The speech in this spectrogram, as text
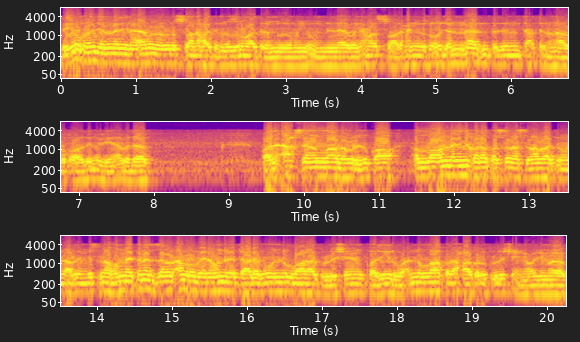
ليخرج الذين آمنوا من الصالحات من الظلمات إلى النور. ومن يؤمن بالله ويعمل صالحا يدخل جنات تجري من تحت الأنهار خالدين فيها أبدا. قد أحسن الله له رزقا الله الذي خلق السماء السماوات والأرض مثلهن يتنزل الأمر بينهن لتعرفوا أن الله على كل شيء قدير وأن الله قد أحاط بكل شيء علما.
